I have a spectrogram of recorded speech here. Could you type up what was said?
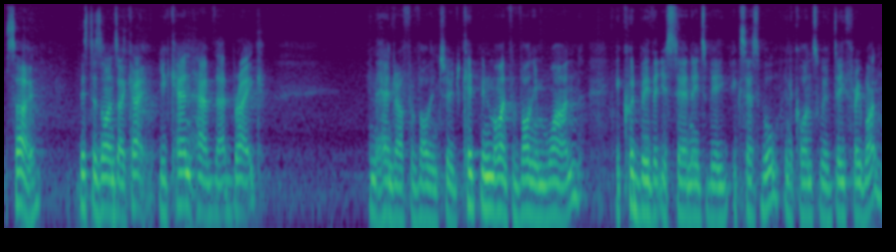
So this design's okay. You can have that break in the handrail for volume two. Keep in mind for volume one, it could be that your stair needs to be accessible in accordance with D31,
